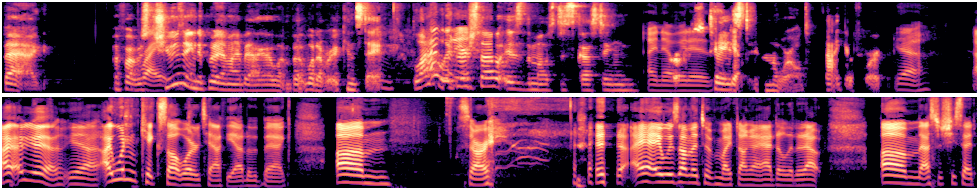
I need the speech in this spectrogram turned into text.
bag. If I was Right. Mm. choosing to put it in my bag, I wouldn't. But whatever, it can stay. Black licorice though is the most disgusting I know it is. taste in the world. Not here for it. Yeah. I, I yeah, yeah. I wouldn't kick saltwater taffy out of the bag. Um sorry. I, it was on the tip of my tongue. I had to let it out. Um that's what she said.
